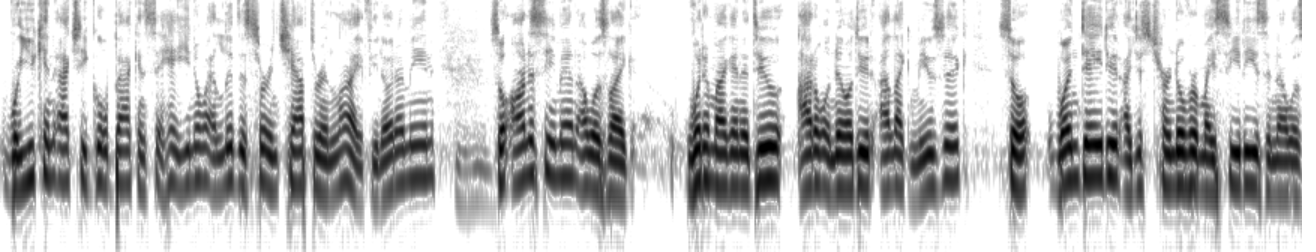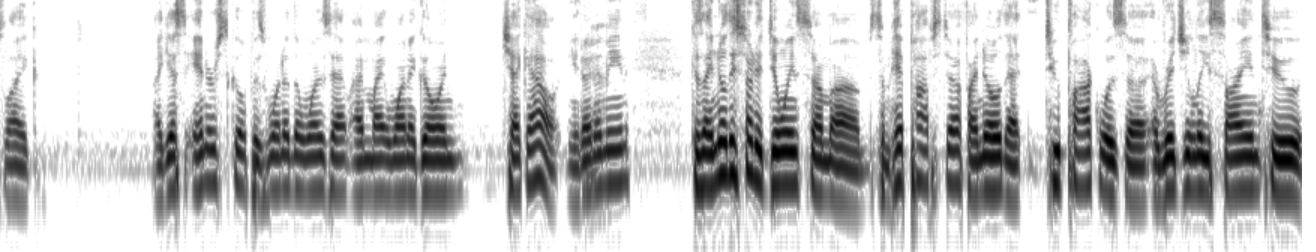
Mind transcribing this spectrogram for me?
where you can actually go back and say, hey, you know what? I lived a certain chapter in life. You know what I mean? So honestly, man, I was like, what am I gonna do? I don't know, dude. I like music. So one day, dude, I just turned over my CDs and I was like, I guess Interscope is one of the ones that I might want to go and check out. You know what I mean? Because I know they started doing some um, some hip hop stuff. I know that Tupac was uh, originally signed to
